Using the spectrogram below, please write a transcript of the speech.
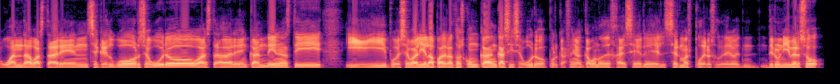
Wanda va a estar en Secret War seguro, va a estar en Khan Dynasty y pues se va a liar a padrazos con Khan casi seguro, porque al fin y al cabo no deja de ser el ser más poderoso del universo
